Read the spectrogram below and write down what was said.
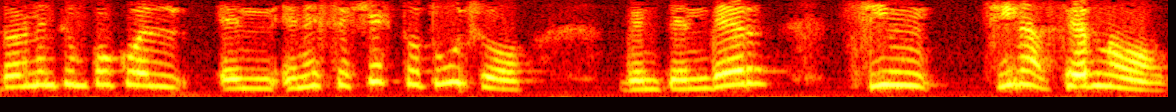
realmente un poco el, el, en ese gesto tuyo de entender sin sin hacernos,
